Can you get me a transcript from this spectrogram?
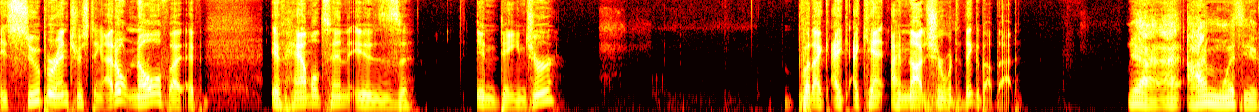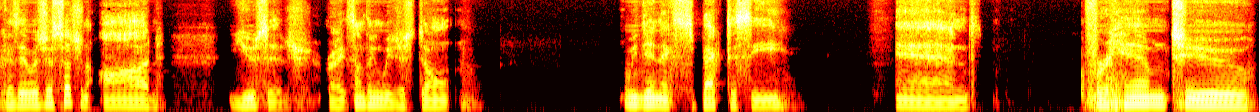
is super interesting. I don't know if I if if Hamilton is in danger, but I I, I can't. I'm not sure what to think about that. Yeah, I, I'm with you because it was just such an odd usage, right? Something we just don't, we didn't expect to see. And for him to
